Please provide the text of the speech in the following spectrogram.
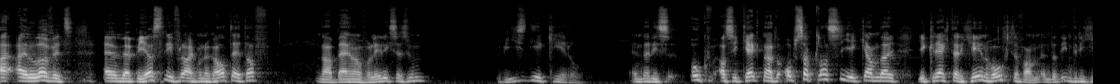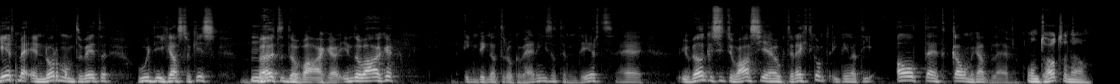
I, I love it. En bij Piastri vraag ik me nog altijd af, na bijna een volledig seizoen, wie is die kerel? En dat is ook, als je kijkt naar de opstapklasse, je, kan daar, je krijgt daar geen hoogte van. En dat intrigeert mij enorm om te weten hoe die gast ook is, buiten de wagen. In de wagen, ik denk dat er ook weinig is dat hem deert. Hij, in welke situatie hij ook terechtkomt, ik denk dat hij altijd kalm gaat blijven. Onthoud de naam.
